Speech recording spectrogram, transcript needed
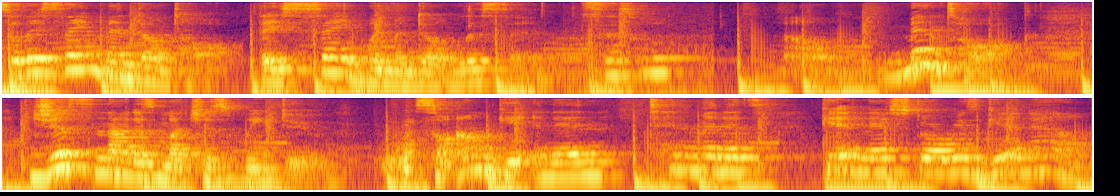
So they say men don't talk. They say women don't listen. Says who? Oh, men talk. Just not as much as we do. So I'm getting in 10 minutes, getting their stories, getting out.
